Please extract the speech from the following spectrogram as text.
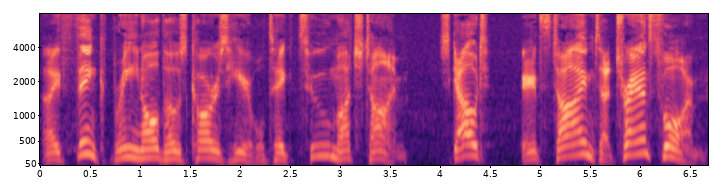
I think bringing all those cars here will take too much time. Scout, it's time to transform.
